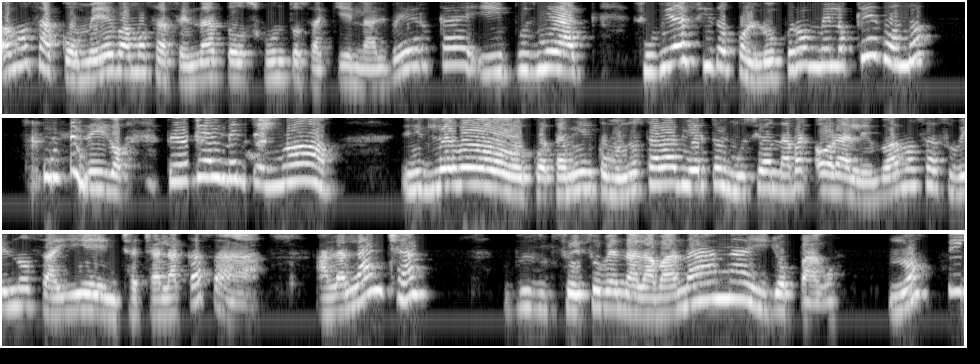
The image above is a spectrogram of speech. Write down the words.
vamos a comer, vamos a cenar todos juntos aquí en la alberca. Y pues mira, si hubiera sido con lucro, me lo quedo, ¿no? Digo, pero realmente no. Y luego también, como no estaba abierto el Museo Naval, órale, vamos a subirnos ahí en Chachalacas a, a la lancha. Pues se suben a la banana y yo pago. ¿No? Sí.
